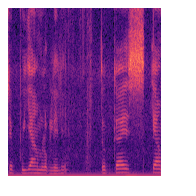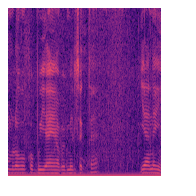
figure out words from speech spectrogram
जब भैया हम लोग ले लें तो गैस क्या हम लोगों को भैया यहाँ पे मिल सकता है? या नहीं?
